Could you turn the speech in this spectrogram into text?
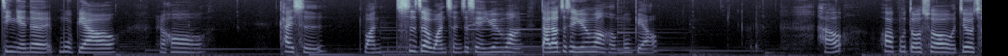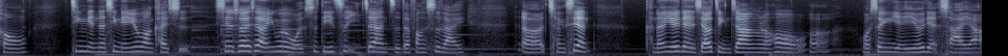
今年的目标，然后开始完试着完成这些愿望，达到这些愿望和目标。好，话不多说，我就从今年的新年愿望开始。先说一下，因为我是第一次以这样子的方式来，呃，呈现，可能有点小紧张，然后呃，我声音也有点沙哑，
